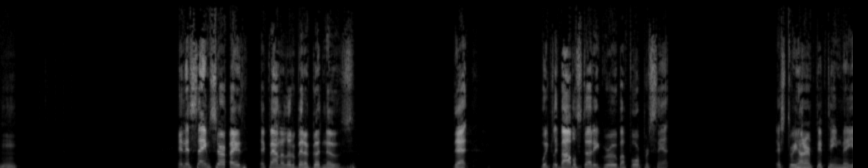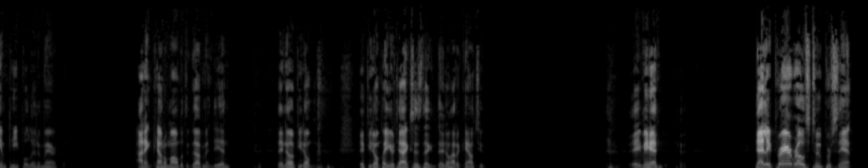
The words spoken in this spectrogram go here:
Hmm. In the same survey, they found a little bit of good news that weekly Bible study grew by 4%. There's 315 million people in America. I didn't count them all, but the government did. They know if you don't if you don't pay your taxes, they, they know how to count you. Amen. Daily prayer rose two percent,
